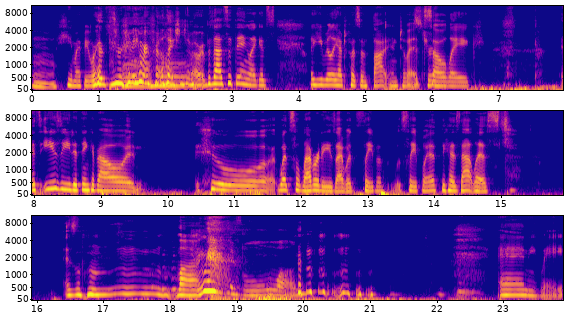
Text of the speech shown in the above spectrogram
Mm. he might be worth ruining my relationship over. But that's the thing, like, it's like you really have to put some thought into it. So, like, it's easy to think about who, what celebrities I would sleep sleep with because that list is long. It's long. Anyways,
